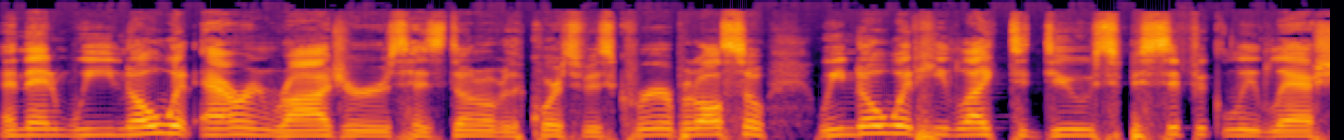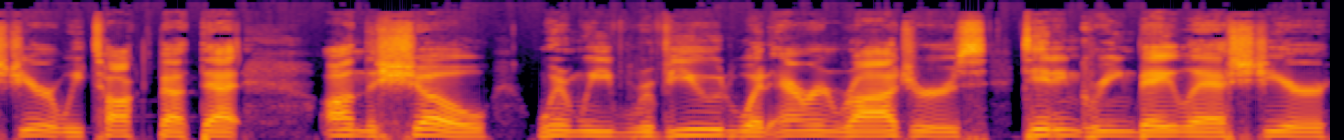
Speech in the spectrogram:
And then we know what Aaron Rodgers has done over the course of his career, but also we know what he liked to do specifically last year. We talked about that on the show when we reviewed what Aaron Rodgers did in Green Bay last year,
